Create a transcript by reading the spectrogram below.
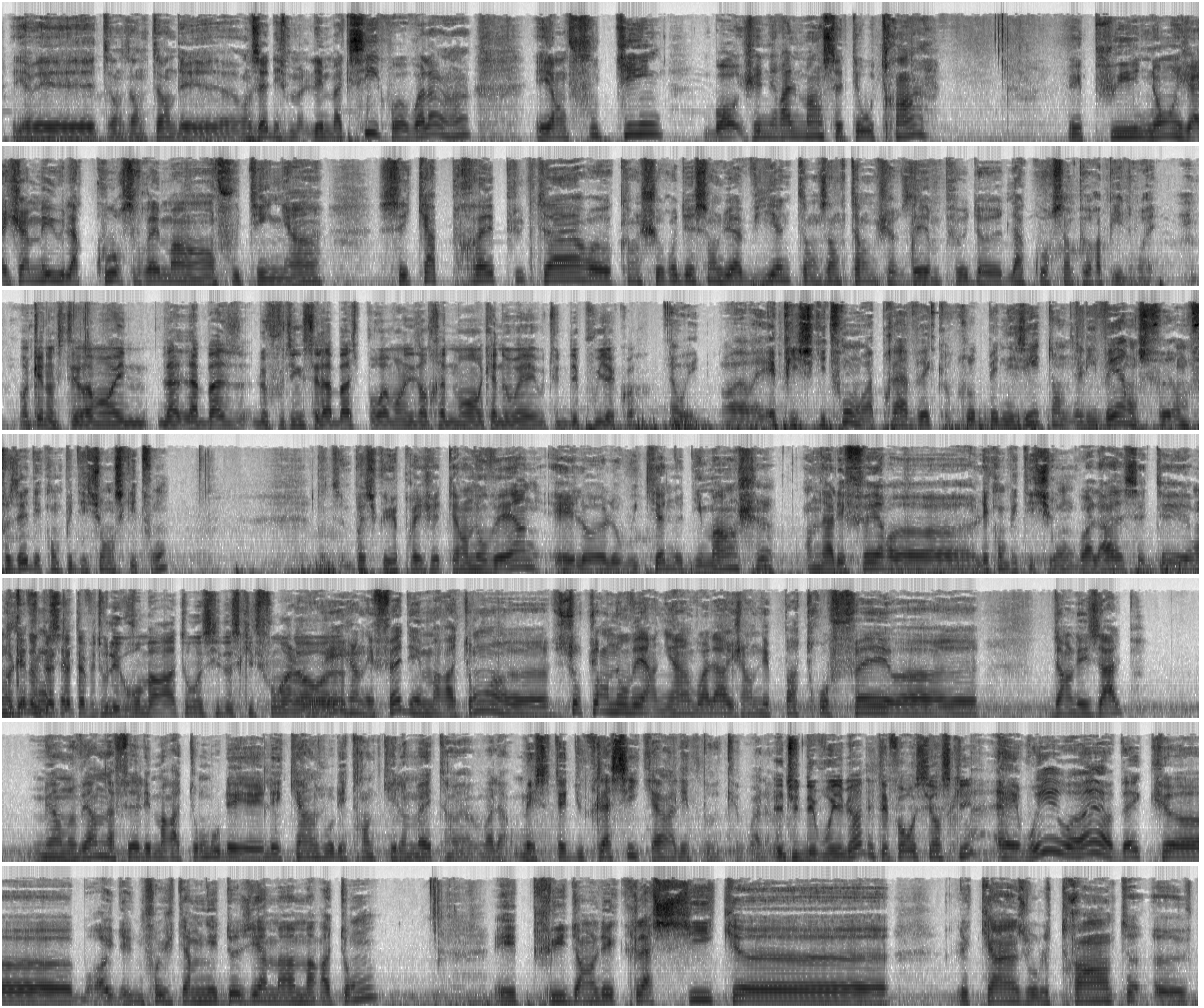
il y avait de temps en temps des, on faisait les maxi quoi, voilà. Hein. Et en footing, bon, généralement c'était au train. Et puis non, j'ai jamais eu la course vraiment en footing. Hein. C'est qu'après, plus tard, euh, quand je suis redescendu à Vienne, de temps en temps, je faisais un peu de, de la course un peu rapide, ouais. Ok donc c'était vraiment une, la, la base, le footing c'est la base pour vraiment les entraînements en canoë où tu te dépouillais quoi. Oui, ouais, ouais. et puis ski de fond. Après, avec Claude Bénézite, on- l'hiver, on, se on faisait des compétitions en ski de fond. Parce que après, j'étais en Auvergne et le, le week-end, le dimanche, on allait faire euh, les compétitions. Voilà, c'était. Ok donc t'as t'as fait tous les gros marathons aussi de ski de fond alors oui, euh, j'en ai fait des marathons, euh, surtout en Auvergne. Hein, voilà, j'en ai pas trop fait euh, dans les Alpes. Mais en Auvergne, on a fait les marathons ou les, les 15 ou les 30 kilomètres, euh, voilà. Mais c'était du classique hein, à l'époque, voilà. Et tu te débrouillais bien? T'étais fort aussi en ski? Eh oui, ouais, avec euh, bon, une fois j'ai terminé deuxième à un marathon, et puis dans les classiques, euh, le 15 ou le 30, euh,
